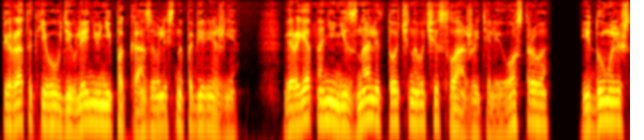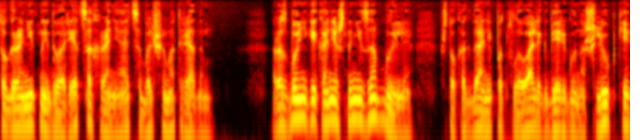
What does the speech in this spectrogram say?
Пираты, к его удивлению, не показывались на побережье. Вероятно, они не знали точного числа жителей острова и думали, что гранитный дворец охраняется большим отрядом. Разбойники, конечно, не забыли, что когда они подплывали к берегу на шлюпке,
